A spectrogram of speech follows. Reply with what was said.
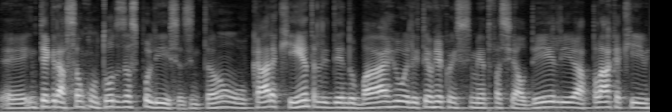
é, integração com todas as polícias. Então, o cara que entra ali dentro do bairro, ele tem o reconhecimento facial dele, a placa que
